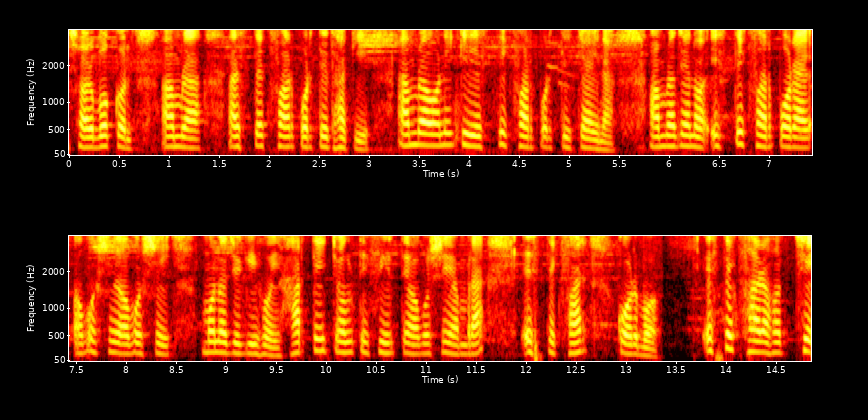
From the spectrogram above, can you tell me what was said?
সর্বক্ষণ আমরা ইস্তেকফার পড়তে থাকি। আমরা অনেকে ইস্তেকফার পড়তে চাই না। আমরা যেন ইস্তেকফার পড়ায় অবশ্যই অবশ্যই মনোযোগী হই। হাঁটতে, চলতে, ফিরতে অবশ্যই আমরা ইস্তেকফার করব। ইস্তেকফার হচ্ছে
